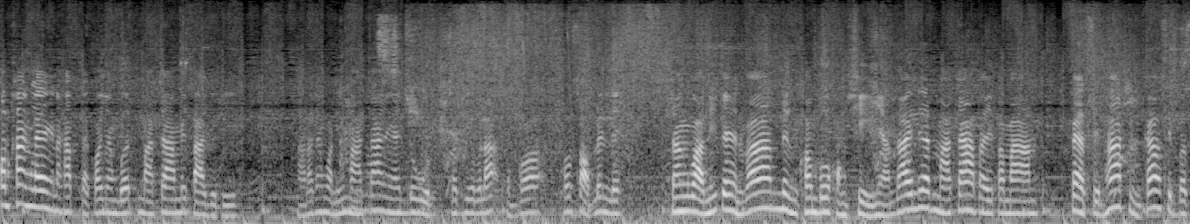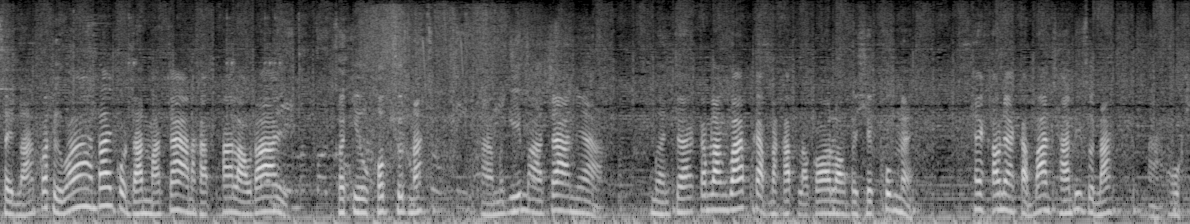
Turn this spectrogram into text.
ค่อนข้างแรงนะครับ แต่ก็ยังเบิร์ดมาจ้าไม่ตายอยู่ดีอ่าแล้วจังหวะนี้มาจ้ายังไงดูดสกิลไปละผมก็ทดสอบเล่นเลย จังหวะนี้จะเห็นว่า 1 คอมโบของฉีเนี่ยได้เลือดมาจ้าไปประมาณ 85-90%นะก็ถือว่าได้กดดันมาจ้านะครับ ถ้าเราได้สกิลครบชุดนะอ่าเมื่อกี้มาจ้าเนี่ยเหมือนจะกำลังวาร์ปกลับนะครับ แล้วก็ลองไปเช็คพุ่มหน่อย ให้เขาเนี่ยกลับบ้านช้าที่สุดนะ อ่าโอเค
